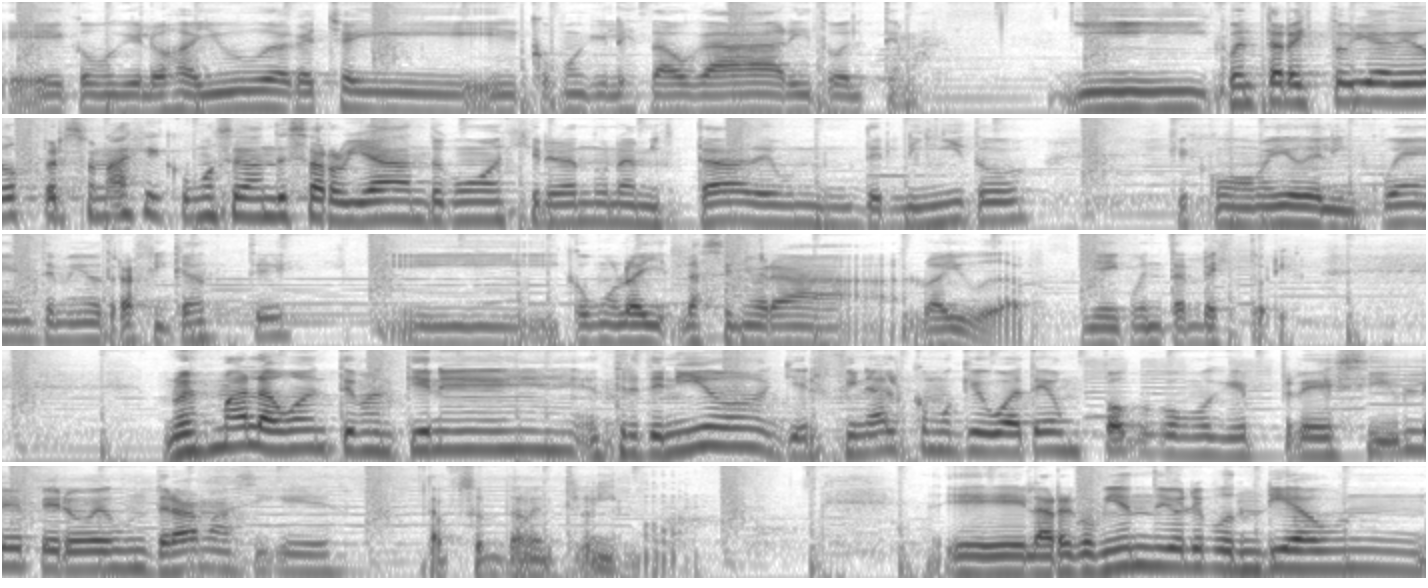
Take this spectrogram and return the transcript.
Eh, como que los ayuda, ¿cachai? Y como que les da hogar y todo el tema. Y cuenta la historia de dos personajes, cómo se van desarrollando, cómo van generando una amistad de un, del niñito, que es como medio delincuente, medio traficante, y cómo lo la señora lo ayuda. Y ahí cuentan la historia. No es mala, weón, te mantiene entretenido y el final como que guatea un poco, como que es predecible, pero es un drama, así que da absolutamente lo mismo, weón. Eh, la recomiendo, yo le pondría un,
